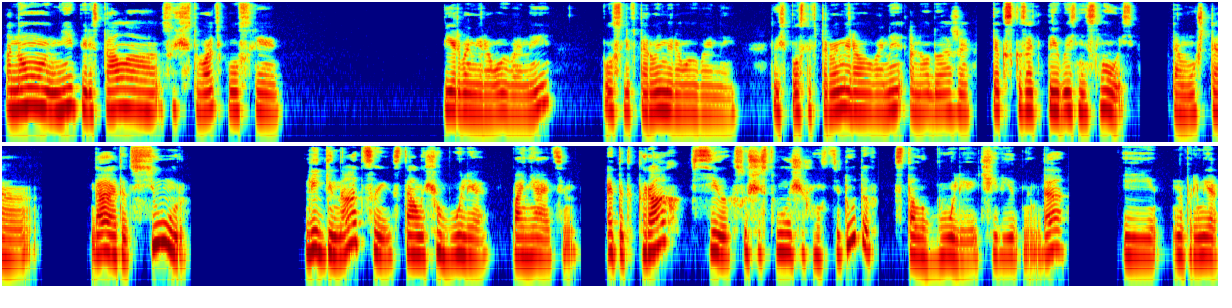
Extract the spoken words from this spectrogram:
оно не перестало существовать после Первой мировой войны, после Второй мировой войны. То есть после Второй мировой войны оно даже, так сказать, превознеслось. Потому что, да, этот сюр Лиги наций стал еще более понятен. этот крах всех существующих институтов стал более очевидным, да, и, например,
